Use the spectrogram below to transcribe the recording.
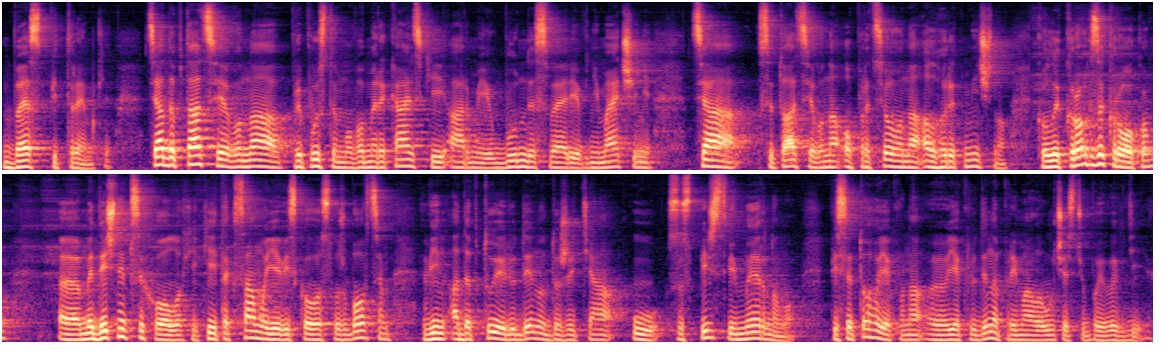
без підтримки. Ця адаптація, вона, припустимо, в американській армії, в Бундесвері, в Німеччині. Ця ситуація вона опрацьована алгоритмічно, коли крок за кроком е, медичний психолог, який так само є військовослужбовцем, він адаптує людину до життя у суспільстві мирному після того, як вона е, як людина приймала участь у бойових діях.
